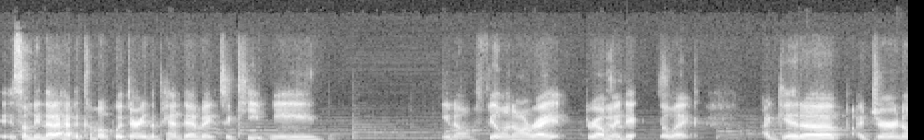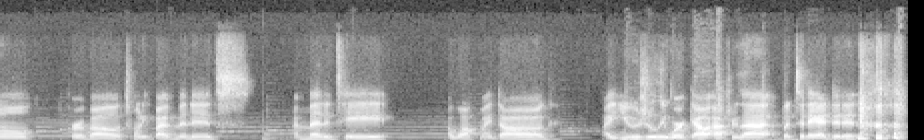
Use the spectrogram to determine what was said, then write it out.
it's something that I had to come up with during the pandemic to keep me, you know, feeling all right throughout my day. So like I get up, I journal for about 25 minutes, I meditate, I walk my dog. I usually work out after that, but today I didn't.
